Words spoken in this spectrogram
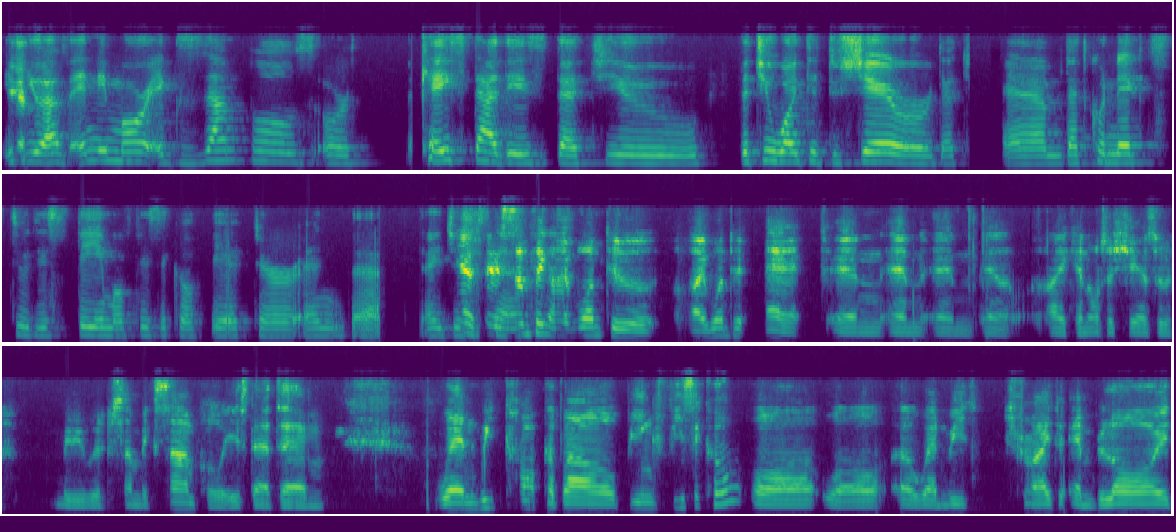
If you have any more examples or case studies that you that you wanted to share or that um, that connects to this theme of physical theater and uh, I just, yes, there's uh, something I want to I want to add and and and uh, I can also share with maybe with some example is that um, when we talk about being physical or, or uh, when we try to employ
